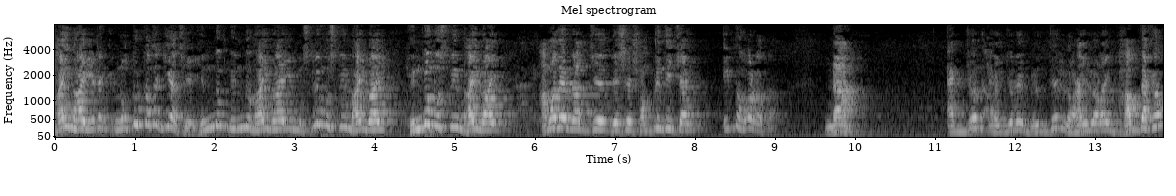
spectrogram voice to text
ভাই ভাই, এটা নতুন কথা কি আছে? হিন্দু হিন্দু ভাই ভাই, মুসলিম মুসলিম ভাই ভাই, হিন্দু মুসলিম ভাই ভাই, আমাদের রাজ্যে, দেশে সম্প্রীতি চাই, এই তো হবার কথা। না, একজন আরেকজনের বিরুদ্ধে লড়াই লড়াই ভাব দেখাও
